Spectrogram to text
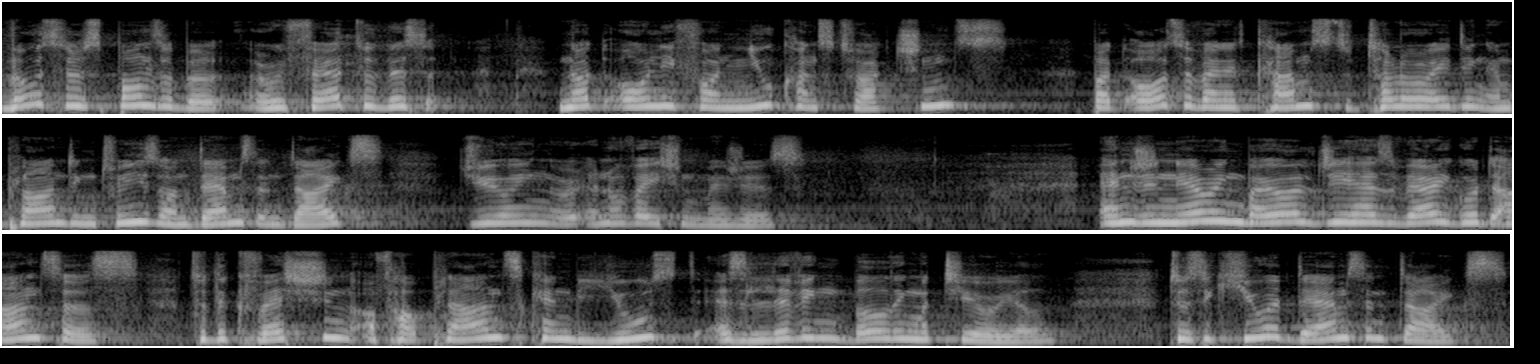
Those responsible refer to this not only for new constructions, but also when it comes to tolerating and planting trees on dams and dikes during renovation measures. Engineering biology has very good answers to the question of how plants can be used as living building material to secure dams and dikes.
